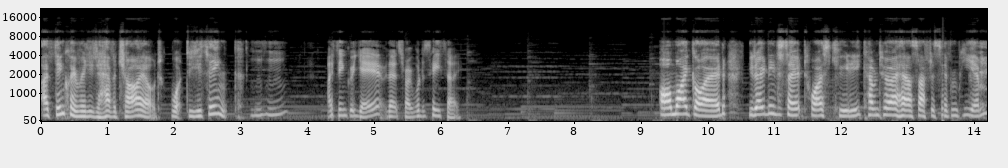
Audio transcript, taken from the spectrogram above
I think we're ready to have a child. What do you think? hmm I think, we yeah, that's right. What does he say? Oh my god. You don't need to say it twice, cutie. Come to our house after 7 p.m.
